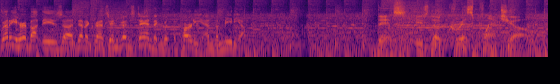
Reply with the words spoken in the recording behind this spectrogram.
Where do you hear about these uh, Democrats in good standing with the party and the media? This is the Chris Plante Show.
